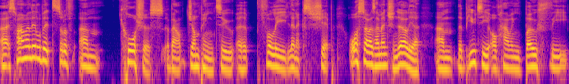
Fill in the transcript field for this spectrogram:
Uh, so I'm a little bit sort of, um, cautious about jumping to a fully Linux ship. Also, as I mentioned earlier, um, the beauty of having both the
